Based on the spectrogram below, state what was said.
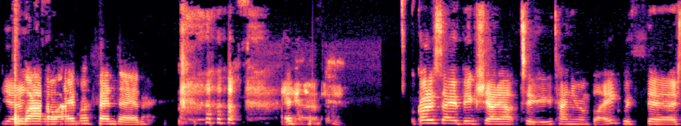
Yeah. Wow, I'm offended. Got to say a big shout out to Tanya and Blake with the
